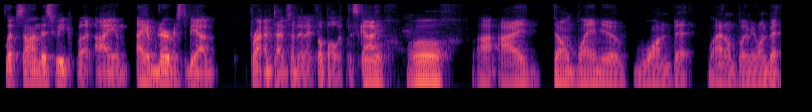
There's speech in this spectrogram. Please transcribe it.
flips on this week, but I am I am nervous to be on primetime Sunday night football with this guy. Oh, oh, I, I don't blame you one bit. I don't blame you one bit.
